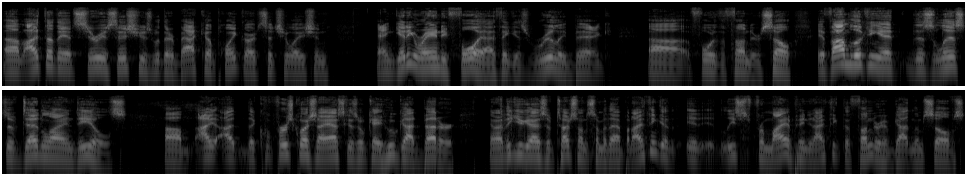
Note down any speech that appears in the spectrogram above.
Um, I thought they had serious issues with their backup point guard situation. And getting Randy Foye, I think, is really big uh, for the Thunder. So if I'm looking at this list of deadline deals, um, I, I, the first question I ask is, okay, who got better? And I think you guys have touched on some of that, but I think, it, it, at least from my opinion, I think the Thunder have gotten themselves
